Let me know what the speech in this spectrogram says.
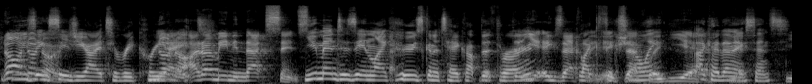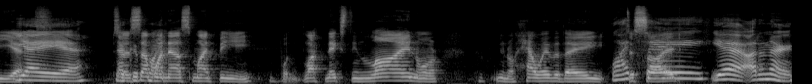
No, no, using no. CGI to recreate. No, no, I don't mean in that sense. You meant as in like who's going to take up the, The- the- throne? yeah, exactly, Like fictionally. exactly, yeah, Okay, that yeah, makes sense. yes. Yeah, yeah, yeah. No, So someone point. else might be like next in line, or you know, however they Well, I'd decide. say, yeah, I don't know.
